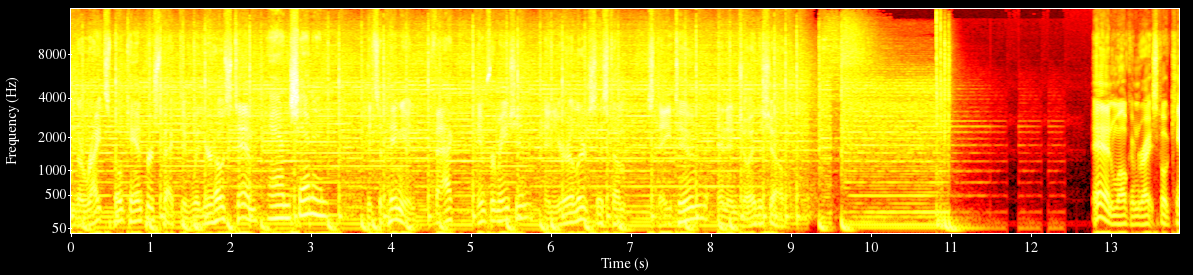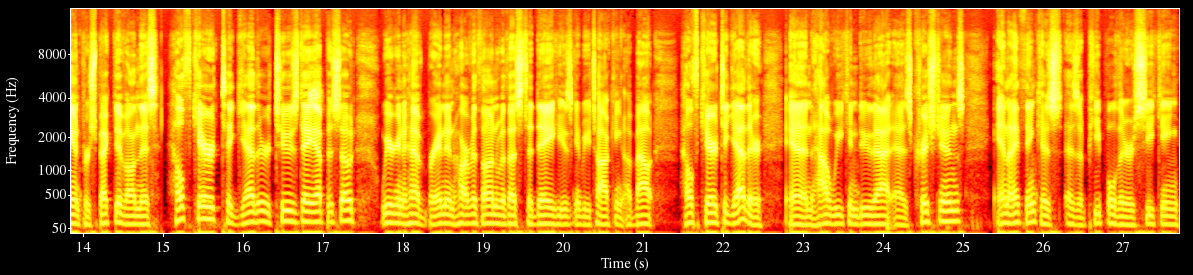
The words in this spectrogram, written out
to Right Spokane Perspective with your host, Tim. And Shannon. It's opinion, fact, information, and your alert system. Stay tuned and enjoy the show. And welcome to Right Spokane Perspective on this Healthcare Together Tuesday episode. We're going to have Brandon Harveth on with us today. He is going to be talking about healthcare together and how we can do that as Christians. And I think as, as a people that are seeking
